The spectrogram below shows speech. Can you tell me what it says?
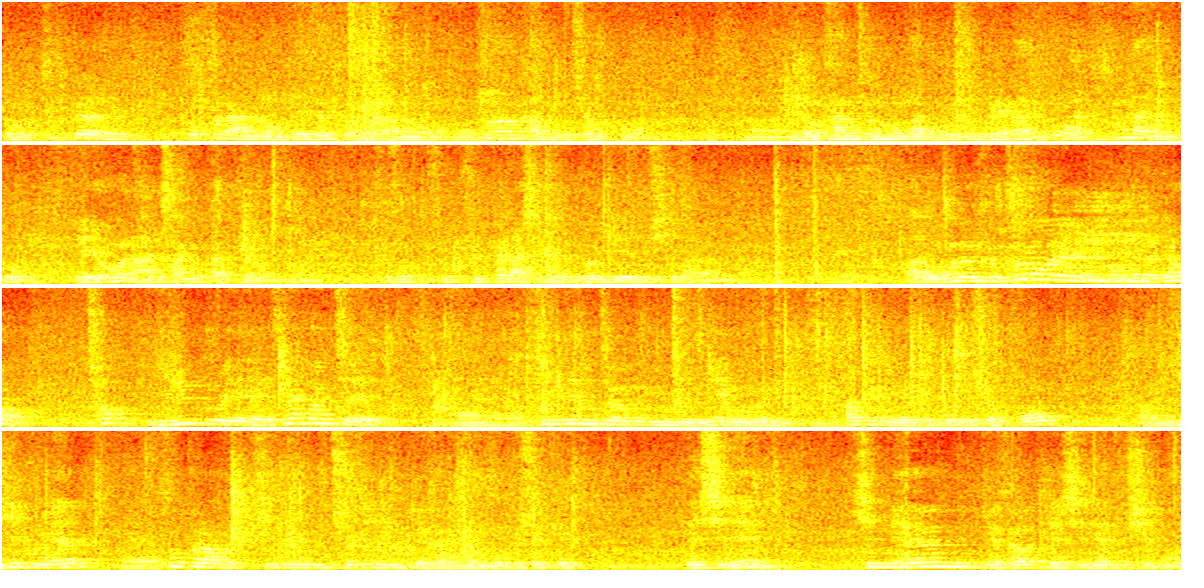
또 특별 소프라노, 메조 소프라노, 뭐 성악가도 오셨고 어, 영상 전문가도 오시고 그래가지고 상당히 또 내용은 알찬 것 같아요. 좀 부족, 불- 불편하시더라도 이해해 주시기 바랍니다. 아, 오늘 그 프로그램을 보면은요, 첫 1부의 세 번째, 에, 김민정님이 오늘 하중에서 못 오셨고, 어, 2부에 소프라노 김주리님께서 오늘 못 오셨기 대신 김혜연님께서 대신 해 주시고,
